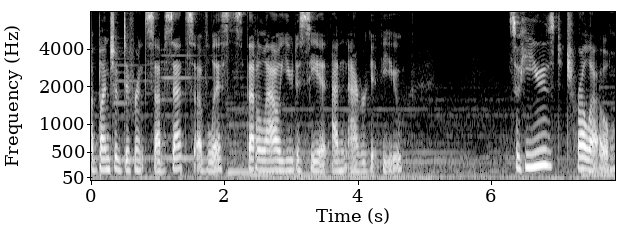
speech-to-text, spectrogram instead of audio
a bunch of different subsets of lists that allow you to see it at an aggregate view. So he used Trello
